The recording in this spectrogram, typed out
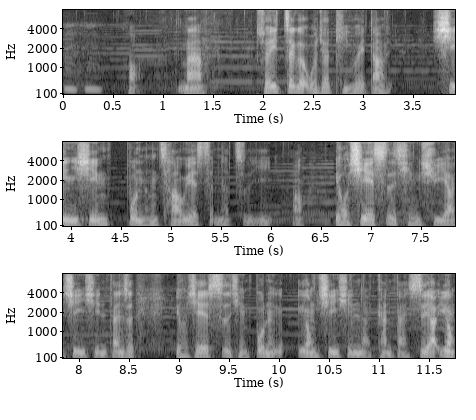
嗯嗯，好，那。所以这个我就体会到，信心不能超越神的旨意啊。有些事情需要信心，但是有些事情不能用信心来看待，是要用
